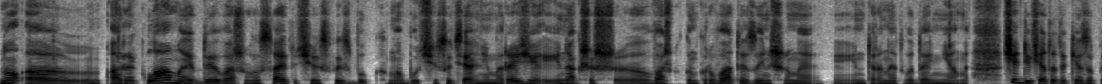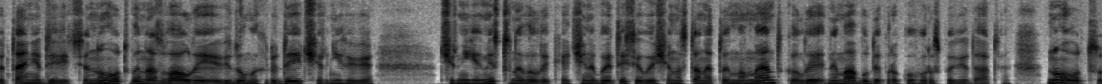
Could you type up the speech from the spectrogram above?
Ну а, реклами де вашого сайту через Facebook, мабуть, чи соціальні мережі, інакше ж е, важко конкурувати з іншими інтернет-виданнями. Ще дівчата таке запитання. Дивіться, ну от ви назвали відомих людей в Чернігові. Чернігів місто невелике. Чи не боїтеся ви, що настане той момент, коли нема буде про кого розповідати? Ну от е,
